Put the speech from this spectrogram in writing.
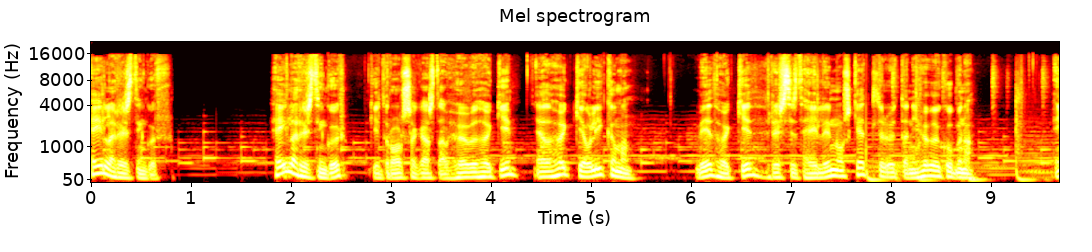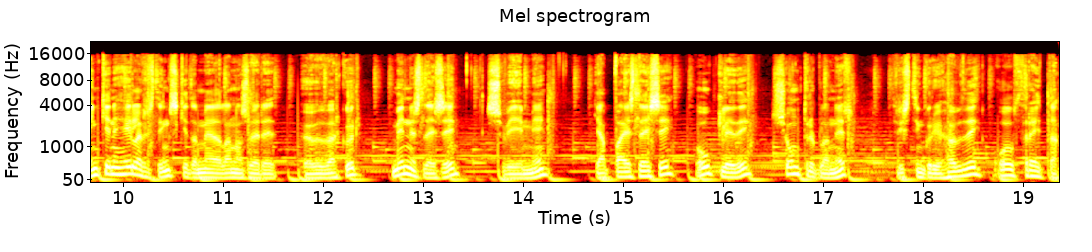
Heilarhristingur Heilarhristingur getur orsakast af höfuðhöggi eða höggi á líkamann. Við höggið hristist heilin og skellir utan í höfuðkúpuna. Enginni heilarhristings geta meðal annars verið höfuðverkur, minnisleysi, svimi, jafnbæisleysi, ógliði, sjóndrublanir, þrýstingur í höfði og þreita.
